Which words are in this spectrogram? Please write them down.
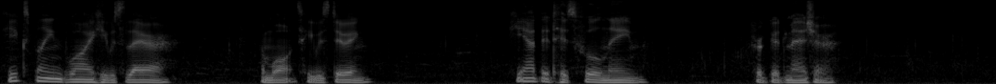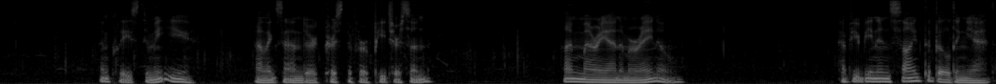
He explained why he was there and what he was doing. He added his full name for good measure. I'm pleased to meet you, Alexander Christopher Peterson. I'm Mariana Moreno. Have you been inside the building yet?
